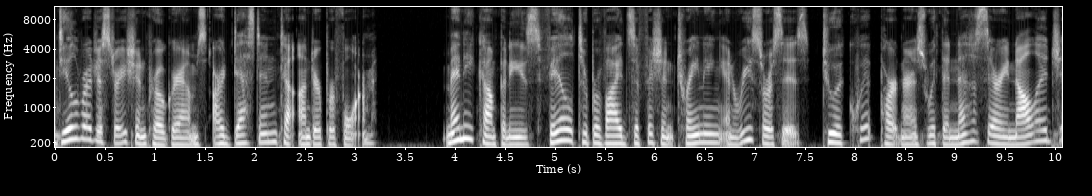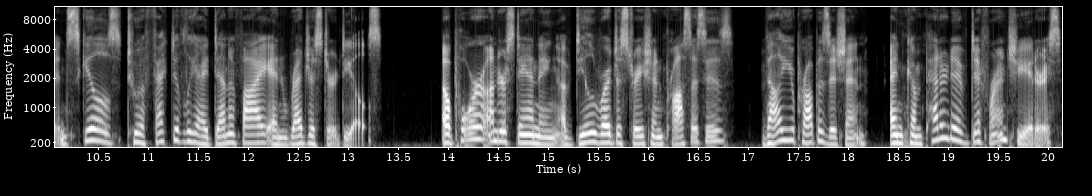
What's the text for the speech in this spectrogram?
deal registration programs are destined to underperform. Many companies fail to provide sufficient training and resources to equip partners with the necessary knowledge and skills to effectively identify and register deals. A poor understanding of deal registration processes, value proposition, and competitive differentiators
